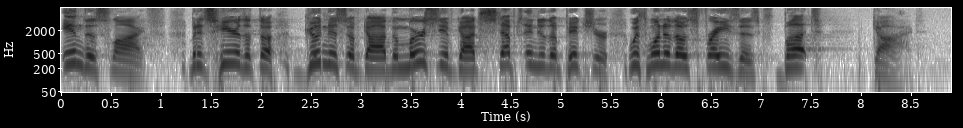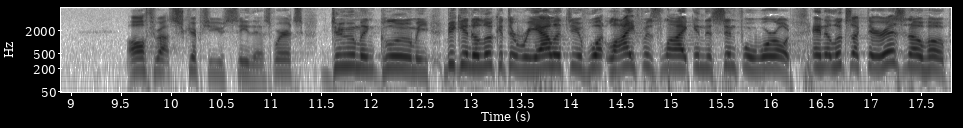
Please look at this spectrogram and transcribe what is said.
in this life. But it's here that the goodness of God, the mercy of God, steps into the picture with one of those phrases, but God. All throughout Scripture, you see this, where it's doom and gloom. You begin to look at the reality of what life is like in this sinful world, and it looks like there is no hope.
